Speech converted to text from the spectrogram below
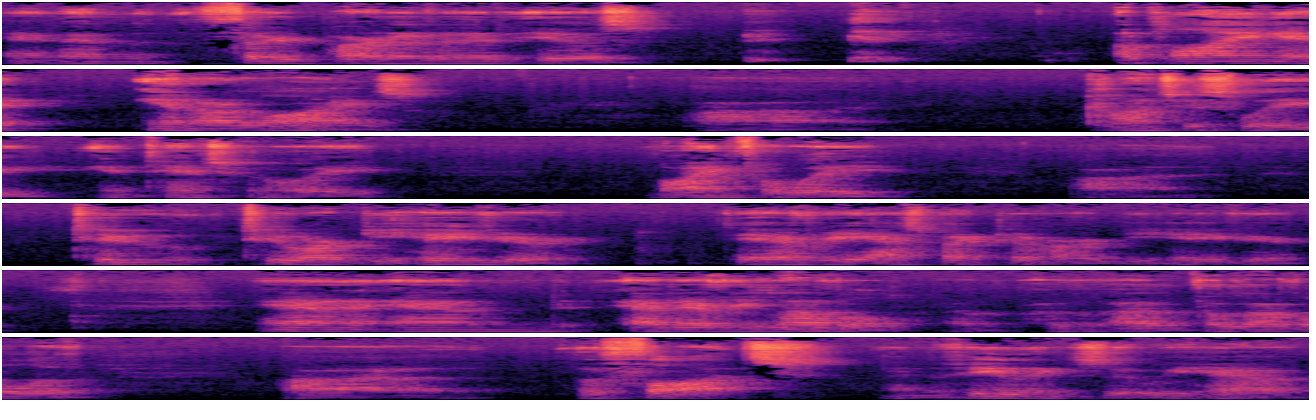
And then the third part of it is applying it in our lives, uh, consciously, intentionally, mindfully, uh, to to our behavior, to every aspect of our behavior, and and at every level, of, of, of the level of uh, the thoughts and the feelings that we have,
